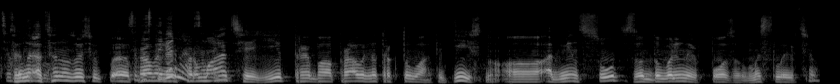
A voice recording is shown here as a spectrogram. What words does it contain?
Цього Це не це не зовсім е, Це правильна інформація. Її треба правильно трактувати. Дійсно, е, адмінсуд задовольнив позов мисливців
